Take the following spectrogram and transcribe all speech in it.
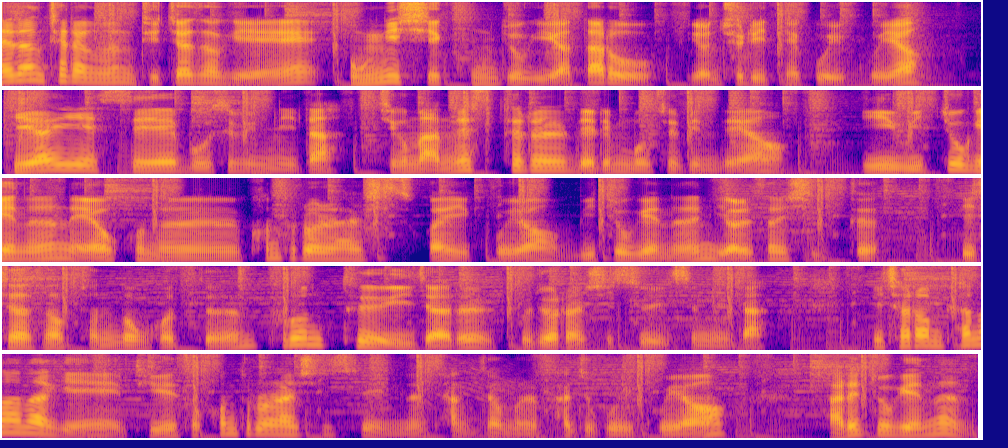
해당 차량은 뒷좌석에 독립식 공조기가 따로 연출이 되고 있고요. DIS의 모습입니다. 지금 암레스트를 내린 모습인데요. 이 위쪽에는 에어컨을 컨트롤 하실 수가 있고요. 밑쪽에는 열선 시트, 뒷좌석 전동 버튼, 프론트 의자를 조절하실 수 있습니다. 이처럼 편안하게 뒤에서 컨트롤 하실 수 있는 장점을 가지고 있고요. 아래쪽에는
